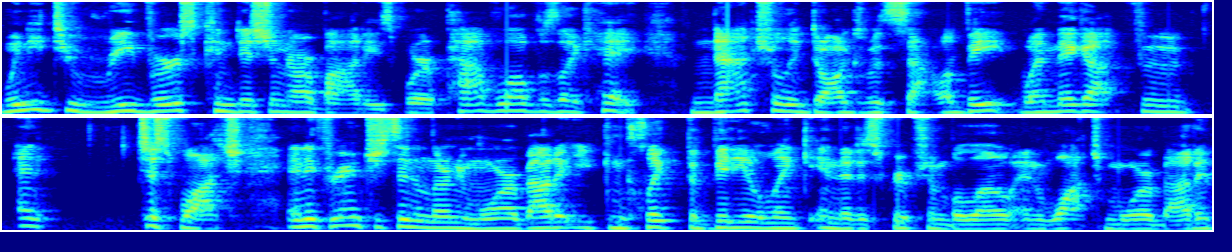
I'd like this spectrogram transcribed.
we need to reverse condition our bodies, where Pavlov was like, hey, naturally dogs would salivate when they got food. And just watch. And if you're interested in learning more about it, you can click the video link in the description below and watch more about it.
